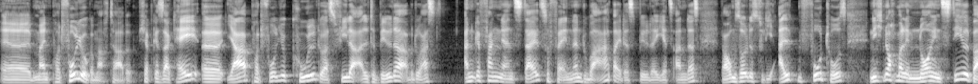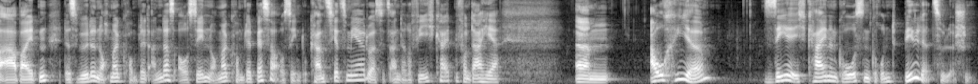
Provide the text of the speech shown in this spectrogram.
äh, mein Portfolio gemacht habe. Ich habe gesagt, hey, äh, ja, Portfolio, cool, du hast viele alte Bilder, aber du hast angefangen, deinen Style zu verändern. Du bearbeitest Bilder jetzt anders. Warum solltest du die alten Fotos nicht nochmal im neuen Stil bearbeiten? Das würde nochmal komplett anders aussehen, nochmal komplett besser aussehen. Du kannst jetzt mehr, du hast jetzt andere Fähigkeiten. Von daher, ähm, auch hier sehe ich keinen großen Grund, Bilder zu löschen.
